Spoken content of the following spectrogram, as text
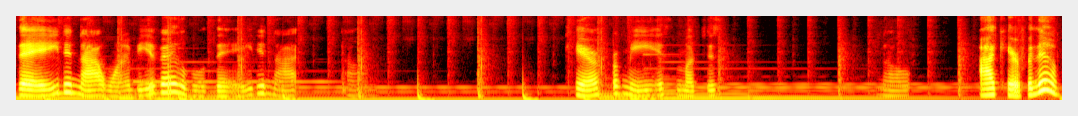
they did not want to be available. They did not um, care for me as much as you know I care for them.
